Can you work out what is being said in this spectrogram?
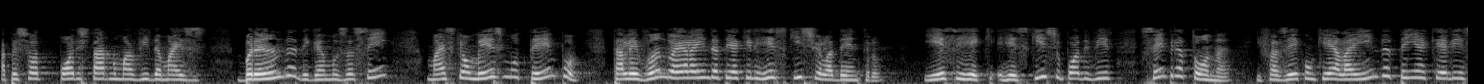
a pessoa pode estar numa vida mais branda, digamos assim, mas que ao mesmo tempo está levando ela ainda a ter aquele resquício lá dentro. E esse resquício pode vir sempre à tona e fazer com que ela ainda tenha aqueles,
